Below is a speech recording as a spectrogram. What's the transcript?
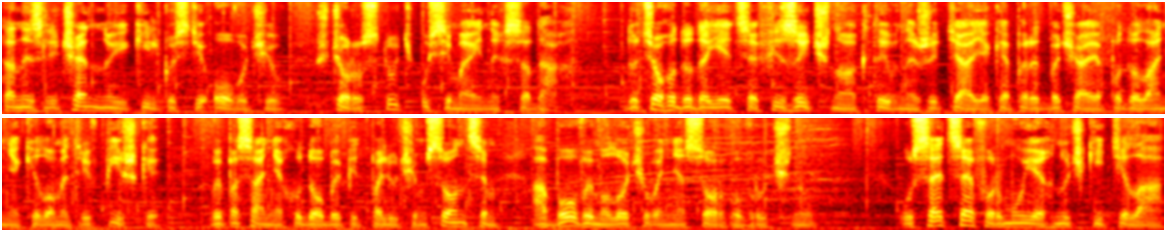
та незліченної кількості овочів, що ростуть у сімейних садах. До цього додається фізично активне життя, яке передбачає подолання кілометрів пішки, випасання худоби під палючим сонцем або вимолочування соргу вручну. Усе це формує гнучкі тіла,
